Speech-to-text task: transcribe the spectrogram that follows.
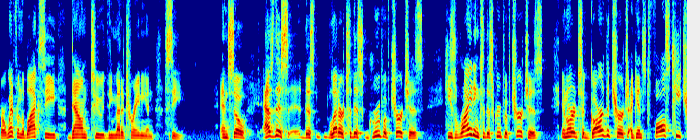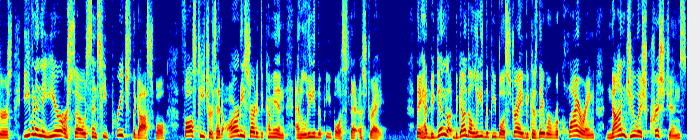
or went from the Black Sea down to the Mediterranean Sea. And so, as this, this letter to this group of churches, he's writing to this group of churches in order to guard the church against false teachers, even in the year or so since he preached the gospel, false teachers had already started to come in and lead the people astray. They had begin, begun to lead the people astray because they were requiring non Jewish Christians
